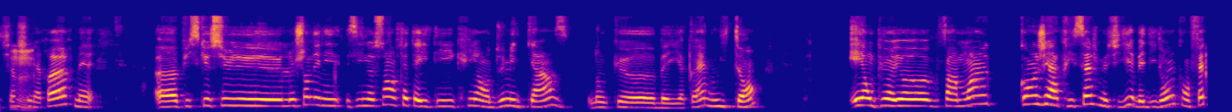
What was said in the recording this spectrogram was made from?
chercher une erreur, mais euh, puisque le chant des innocents en fait a été écrit en 2015, donc ben, il y a quand même huit ans. Et on peut, enfin moi, quand j'ai appris ça, je me suis dit, eh ben, dis donc, en fait,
